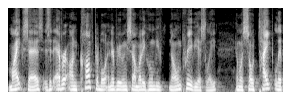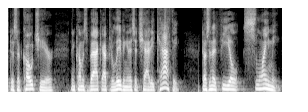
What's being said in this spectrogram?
Mike says, is it ever uncomfortable interviewing somebody whom you've known previously and was so tight-lipped as a coach here, then comes back after leaving and is a chatty Cathy? Doesn't it feel slimy?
